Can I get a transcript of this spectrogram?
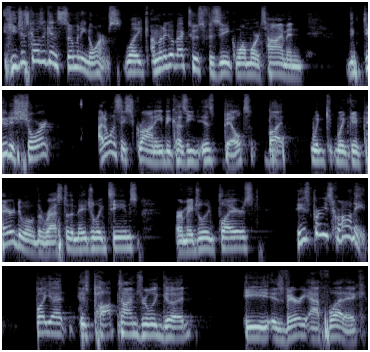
He just goes against so many norms. Like I'm going to go back to his physique one more time, and the dude is short. I don't want to say scrawny because he is built, but when when compared to the rest of the major league teams or major league players, he's pretty scrawny. But yet his pop time's really good. He is very athletic.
